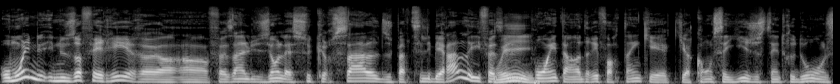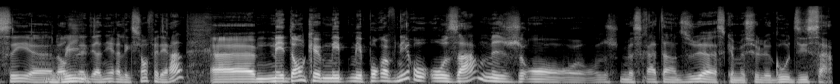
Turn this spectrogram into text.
Au moins, il nous- a fait rire euh, en, en faisant allusion à la succursale du Parti libéral. Il faisait Oui. une pointe à André Fortin qui, a- qui a conseillé Justin Trudeau, on le sait, euh, lors Oui. de la dernière élection fédérale. Euh, mais donc, mais, mais pour revenir aux, aux armes, je, on- je me serais attendu à ce que M. Legault dise ça n'a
